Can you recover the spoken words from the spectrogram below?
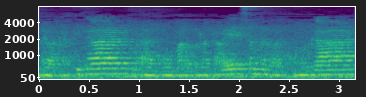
Me va a castigar, me va a tumbar por la cabeza, me va a comulgar,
